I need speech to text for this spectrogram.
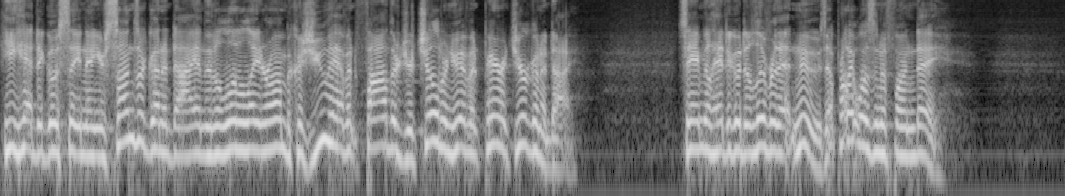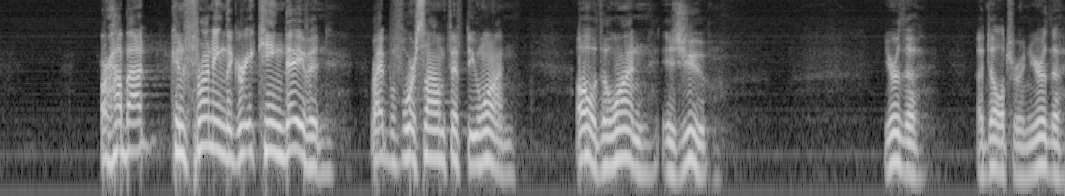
he had to go say, Now your sons are going to die, and then a little later on, because you haven't fathered your children, you haven't parented, you're going to die. Samuel had to go deliver that news. That probably wasn't a fun day. Or how about confronting the great King David right before Psalm 51? Oh, the one is you. You're the adulterer, and you're the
